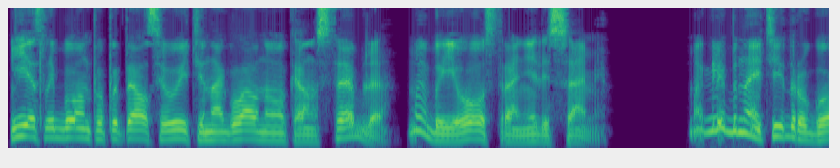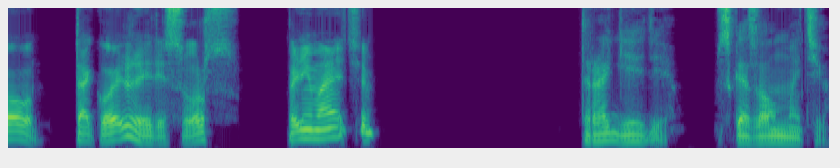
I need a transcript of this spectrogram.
Если бы он попытался выйти на главного констебля, мы бы его устранили сами. Могли бы найти другого, такой же ресурс. Понимаете? «Трагедия», — сказал Мэтью.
